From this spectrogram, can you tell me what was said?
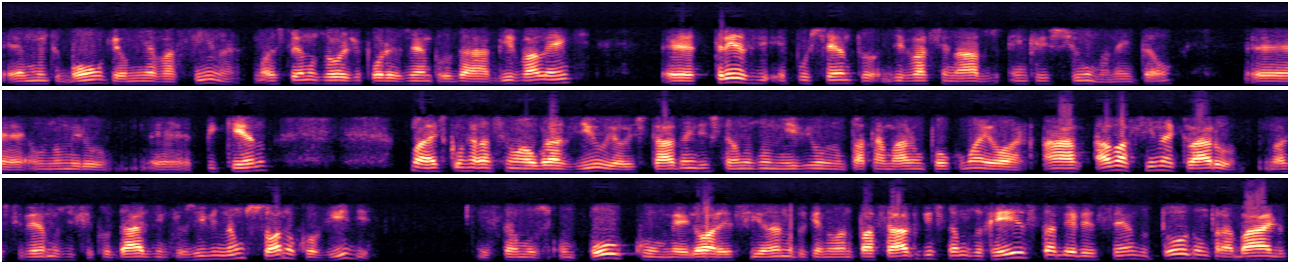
é, muito bom, que é o Minha Vacina. Nós temos hoje, por exemplo, da Bivalente, é, 13% de vacinados em Criciúma, né? Então, é um número é, pequeno, mas com relação ao Brasil e ao Estado, ainda estamos num nível, num patamar um pouco maior. A, a vacina, é claro, nós tivemos dificuldades, inclusive não só no Covid, estamos um pouco melhor esse ano do que no ano passado, que estamos restabelecendo todo um trabalho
